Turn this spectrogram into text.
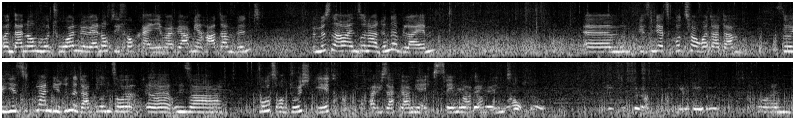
Und dann noch Motoren. Wir werden auch die Fock reinnehmen, weil wir haben hier hart am Wind. Wir müssen aber in so einer Rinne bleiben. Ähm, wir sind jetzt kurz vor Rotterdam. So, hier sieht man die Rinne, da wo unsere, äh, unser Kurs auch durchgeht. Aber wie gesagt, wir haben hier extrem hart am Wind. Und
